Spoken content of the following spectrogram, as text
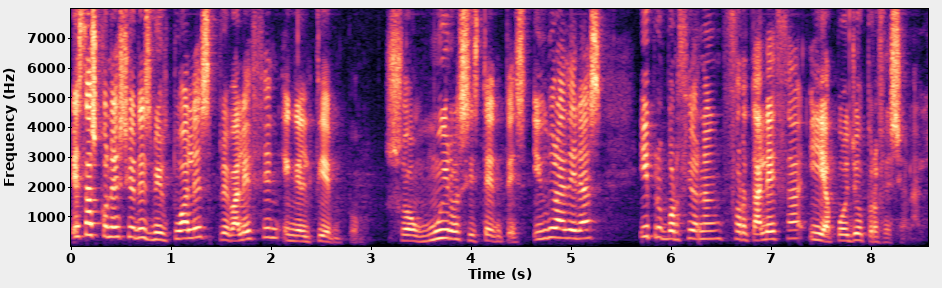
Estas conexiones virtuales prevalecen en el tiempo, son muy resistentes y duraderas y proporcionan fortaleza y apoyo profesional.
